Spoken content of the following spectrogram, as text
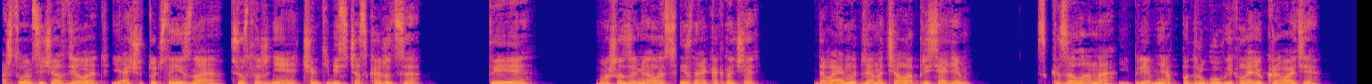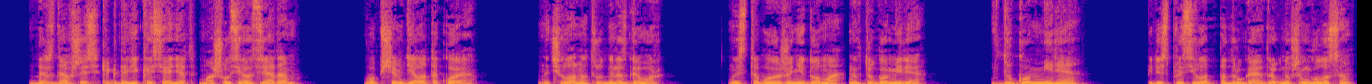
А что нам сейчас делать, я еще точно не знаю. Все сложнее, чем тебе сейчас кажется. Ты...» Маша замялась, не зная, как начать. «Давай мы для начала присядем», — сказала она и, приобняв подругу, увлекла ее к кровати. Дождавшись, когда Вика сядет, Маша уселась рядом. «В общем, дело такое», — начала на трудный разговор. «Мы с тобой уже не дома, мы в другом мире». «В другом мире?» — переспросила подруга дрогнувшим голосом.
